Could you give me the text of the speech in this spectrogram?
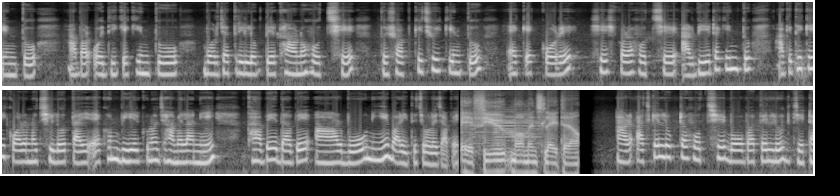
কিন্তু আবার ওইদিকে কিন্তু বরযাত্রীর লোকদের খাওয়ানো হচ্ছে। তো সব কিছুই কিন্তু এক এক করে শেষ করা হচ্ছে। আর বিয়েটা কিন্তু আগে থেকেই করানো ছিল, তাই এখন বিয়ের কোনো ঝামেলা নেই। খাবে দাবে আর বউ নিয়ে বাড়িতে চলে যাবে। আর আজকের লুকটা হচ্ছে বৌবাতের লুক, যেটা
